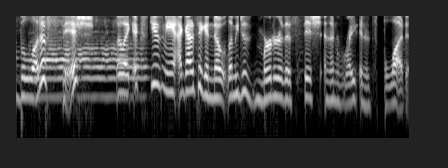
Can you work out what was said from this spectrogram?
Blood of fish? They're like, excuse me, I gotta take a note. Let me just murder this fish and then write in its blood.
